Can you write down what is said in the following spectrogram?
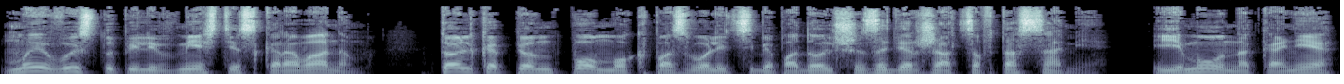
Мы выступили вместе с караваном, только Пенпо мог позволить себе подольше задержаться в Тасаме. Ему, на коне,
